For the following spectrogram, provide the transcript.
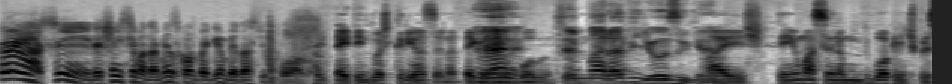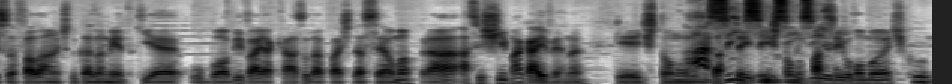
Ah, sim, deixei em cima da mesa quando peguei um pedaço de bola. E aí tem duas crianças, né, pegando o bolo. É maravilhoso, cara. Mas tem uma cena muito boa que a gente precisa falar antes do casamento, que é o Bob vai à casa da parte da Selma pra assistir MacGyver, né? Porque eles estão num Ah, sim, passeio, sim, eles estão sim, num sim. passeio romântico,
